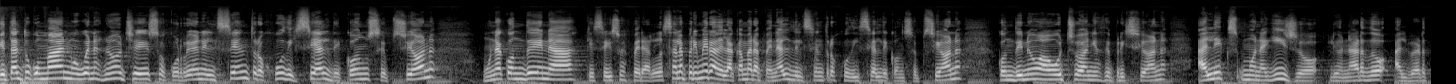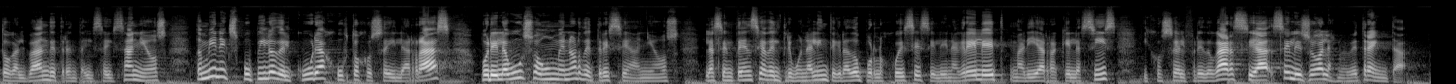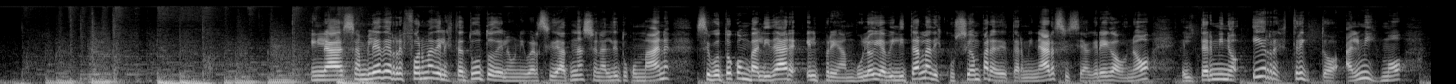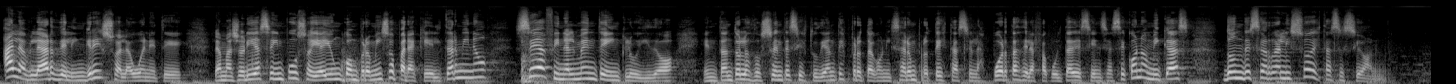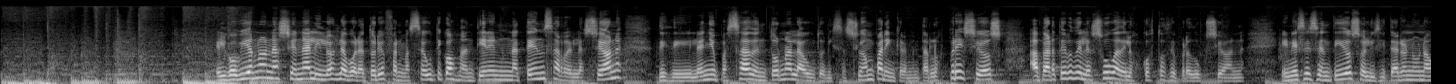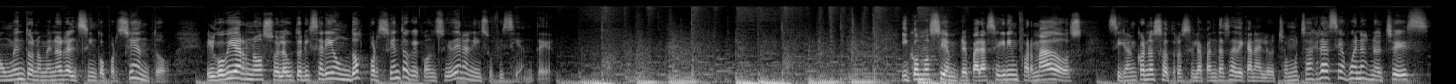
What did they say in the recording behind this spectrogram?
¿Qué tal Tucumán? Muy buenas noches. Ocurrió en el Centro Judicial de Concepción una condena que se hizo esperar. La sala primera de la Cámara Penal del Centro Judicial de Concepción condenó a ocho años de prisión al ex monaguillo Leonardo Alberto Galván, de 36 años, también ex pupilo del cura Justo José Ilarraz, por el abuso a un menor de 13 años. La sentencia del tribunal integrado por los jueces Elena Grelet, María Raquel Asís y José Alfredo García se leyó a las 9.30. En la Asamblea de Reforma del Estatuto de la Universidad Nacional de Tucumán se votó con validar el preámbulo y habilitar la discusión para determinar si se agrega o no el término irrestricto al mismo al hablar del ingreso a la UNT. La mayoría se impuso y hay un compromiso para que el término sea finalmente incluido. En tanto, los docentes y estudiantes protagonizaron protestas en las puertas de la Facultad de Ciencias Económicas, donde se realizó esta sesión. El Gobierno Nacional y los laboratorios farmacéuticos mantienen una tensa relación desde el año pasado en torno a la autorización para incrementar los precios a partir de la suba de los costos de producción. En ese sentido, solicitaron un aumento no menor al 5%. El Gobierno solo autorizaría un 2% que consideran insuficiente. Y como siempre, para seguir informados, sigan con nosotros en la pantalla de Canal 8. Muchas gracias, buenas noches.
